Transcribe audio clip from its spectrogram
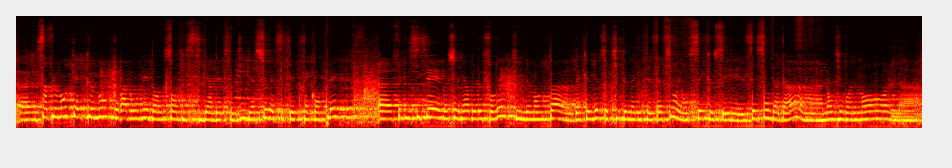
Euh, simplement quelques mots pour abonder dans le sens de ce qui vient d'être dit, bien sûr, et c'était très complet. Euh, féliciter Monsieur le maire de Leforêt qui ne manque pas d'accueillir ce type de manifestation et on sait que c'est son dada, l'environnement, la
